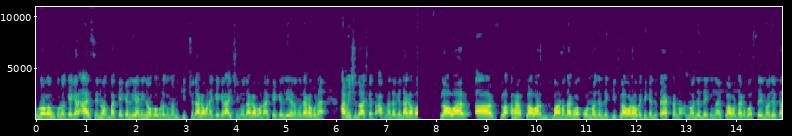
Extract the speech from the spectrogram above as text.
কোনো রকম কোনো কেকের আইসিন হোক বা কেকের লেয়ারিং হোক, ওগুলো কিন্তু আমি কিচ্ছু দেখাবো না। কেকের আইসিনও দেখাবো না, কেকের লেয়ারিংও দেখাবো না। আমি শুধু আজকে আপনাদেরকে দেখাবো ফ্লাওয়ার আর হ্যাঁ ফ্লাওয়ার বানানো দেখাবো। কোন নজেল দিয়ে কি ফ্লাওয়ার হবে, ঠিক আছে? তো একটা নজেল দিয়ে কিন্তু আমি ফ্লাওয়ার দেখাবো। সেই নজেলটা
